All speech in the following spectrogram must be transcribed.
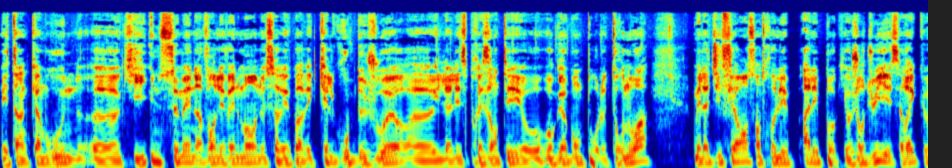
est un Cameroun euh, qui une semaine avant l'événement ne savait pas avec quel groupe de joueurs il allait se présenter au, Gabon pour le tournoi. Mais la différence entre à l'époque et aujourd'hui, et c'est vrai que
